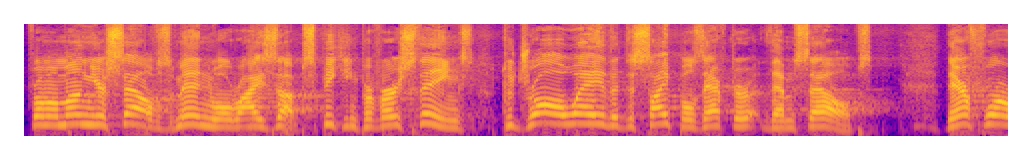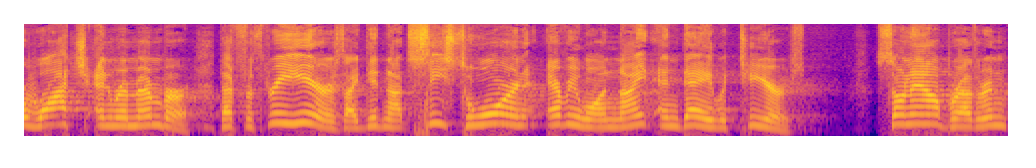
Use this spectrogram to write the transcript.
from among yourselves, men will rise up, speaking perverse things, to draw away the disciples after themselves. Therefore, watch and remember that for three years I did not cease to warn everyone night and day with tears. So now, brethren,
